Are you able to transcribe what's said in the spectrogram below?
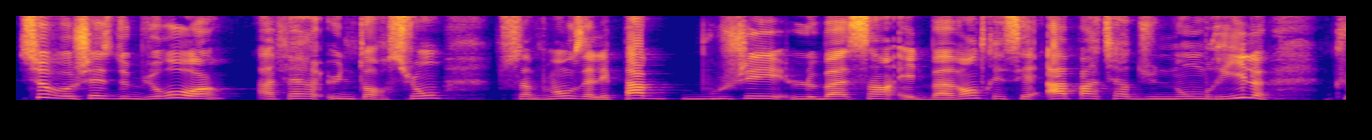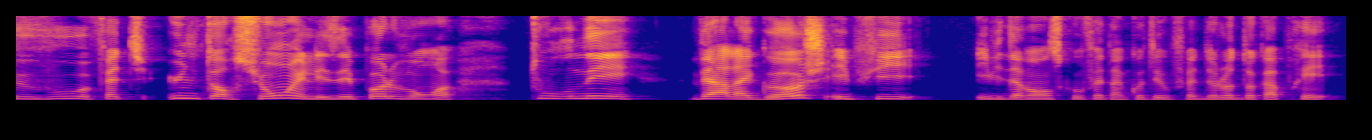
sur vos chaises de bureau hein, à faire une torsion. Tout simplement, vous n'allez pas bouger le bassin et le bas-ventre et c'est à partir du nombril que vous faites une torsion et les épaules vont euh, tourner vers la gauche et puis évidemment ce que vous faites d'un côté vous faites de l'autre donc après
